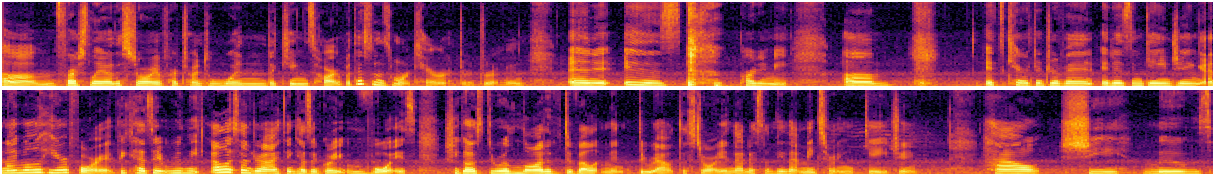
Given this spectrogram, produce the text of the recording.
um, first layer of the story of her trying to win the king's heart, but this one's more character driven, and it is, pardon me, um, it's character driven, it is engaging, and I'm all here for it because it really, Alessandra, I think, has a great voice. She goes through a lot of development throughout the story, and that is something that makes her engaging. How she moves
